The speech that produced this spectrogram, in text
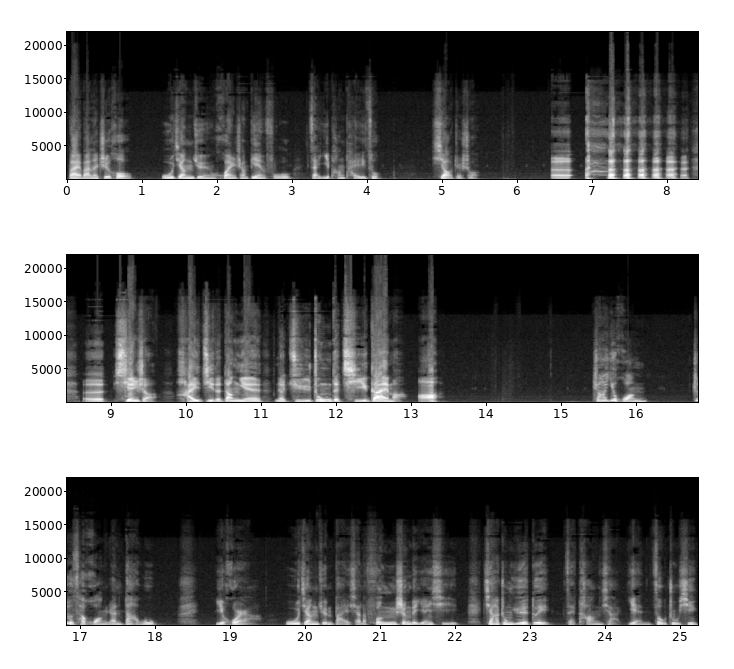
拜完了之后，吴将军换上便服，在一旁陪坐，笑着说：“呃，呃，先生还记得当年那举中的乞丐吗？啊？”扎一晃这才恍然大悟。一会儿啊，吴将军摆下了丰盛的筵席，家中乐队在堂下演奏助兴。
